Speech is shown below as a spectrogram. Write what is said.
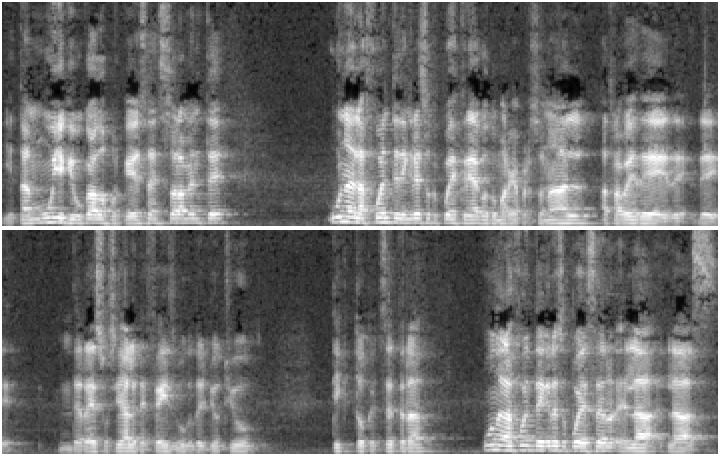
Y están muy equivocados porque esa es solamente una de las fuentes de ingresos que puedes crear con tu marca personal a través de, de, de, redes sociales, de Facebook, de YouTube, TikTok, etc. Una de las fuentes de ingresos puede ser la, las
